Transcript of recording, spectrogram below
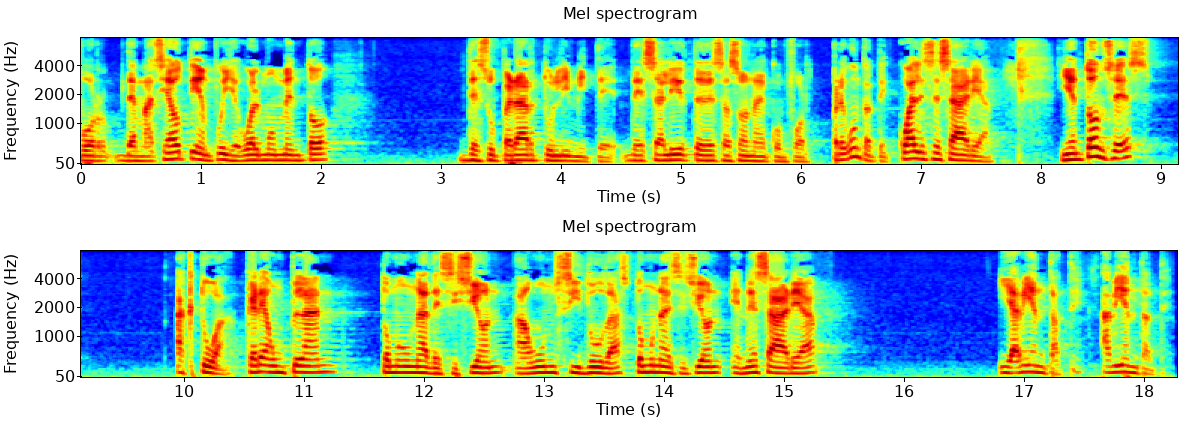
por demasiado tiempo y llegó el momento de superar tu límite, de salirte de esa zona de confort. Pregúntate, ¿cuál es esa área? Y entonces, actúa, crea un plan, toma una decisión, aún si dudas, toma una decisión en esa área y aviéntate, aviéntate.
